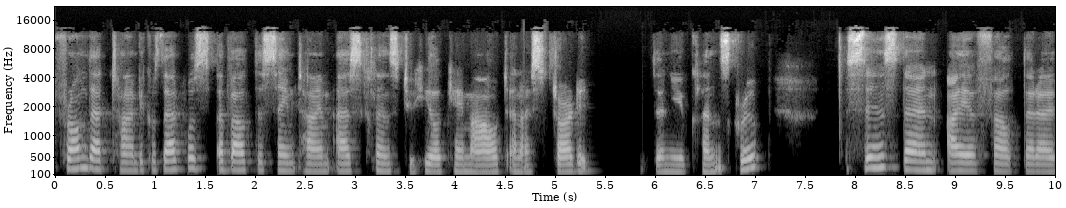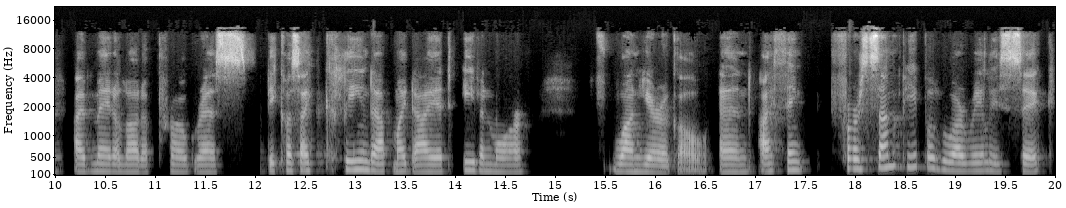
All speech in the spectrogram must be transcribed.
from that time, because that was about the same time as Cleanse to Heal came out, and I started the new Cleanse group. Since then, I have felt that I've I've made a lot of progress because I cleaned up my diet even more one year ago. And I think for some people who are really sick,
